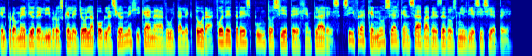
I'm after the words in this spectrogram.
el promedio de libros que leyó la población mexicana adulta lectora fue de 3.7 ejemplares, cifra que no se alcanzaba desde 2017.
